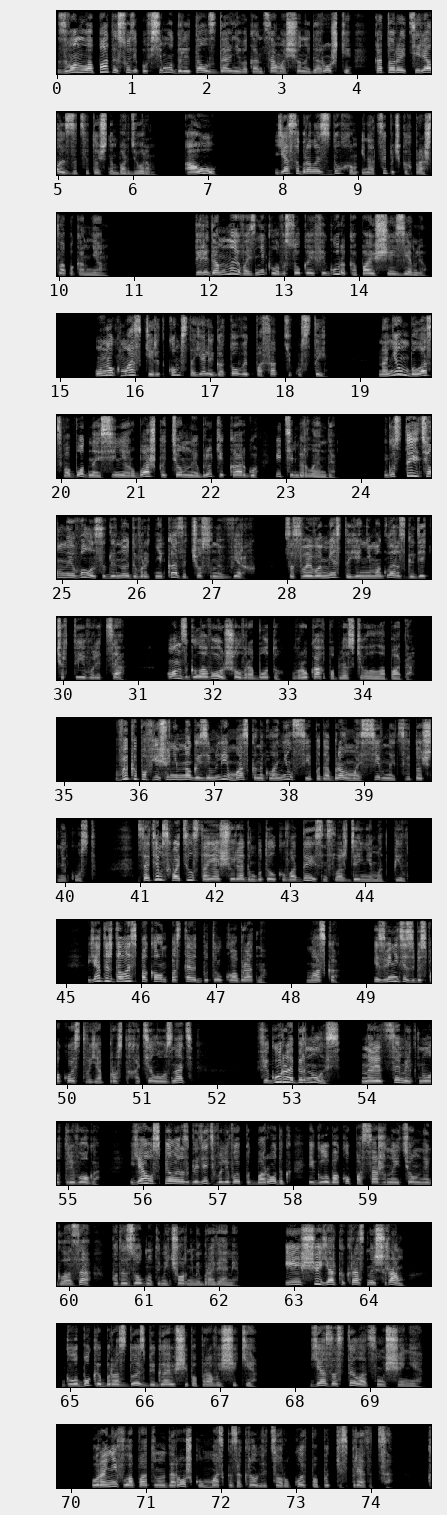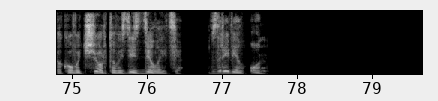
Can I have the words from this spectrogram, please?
Звон лопаты, судя по всему, долетал с дальнего конца мощёной дорожки, которая терялась за цветочным бордюром. «Ау!» Я собралась с духом и на цыпочках прошла по камням. Передо мной возникла высокая фигура, копающая землю. У ног маски редком стояли готовые к посадке кусты. На нем была свободная синяя рубашка, темные брюки карго и тимберленды. Густые темные волосы длиной до воротника зачесаны вверх. Со своего места я не могла разглядеть черты его лица. Он с головой ушел в работу, в руках поблескивала лопата. Выкопав еще немного земли, Маска наклонился и подобрал массивный цветочный куст. Затем схватил стоящую рядом бутылку воды и с наслаждением отпил. Я дождалась, пока он поставит бутылку обратно. «Маска, Извините за беспокойство, я просто хотела узнать...» Фигура обернулась. На лице мелькнула тревога. Я успела разглядеть волевой подбородок и глубоко посаженные темные глаза под изогнутыми черными бровями. И еще ярко-красный шрам, глубокой бороздой, сбегающий по правой щеке. Я застыла от смущения. Уронив лопату на дорожку, Маска закрыл лицо рукой в попытке спрятаться. «Какого чёрта вы здесь делаете?» — взревел он.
